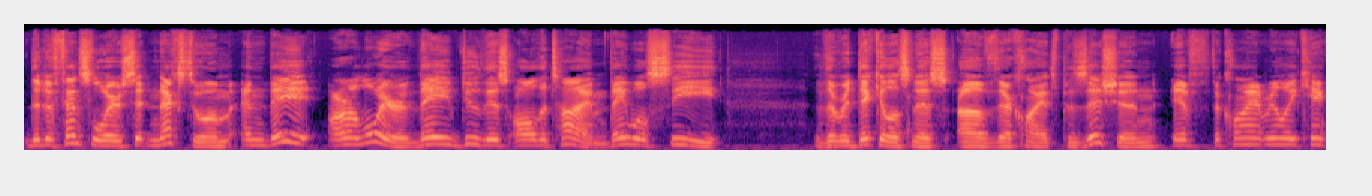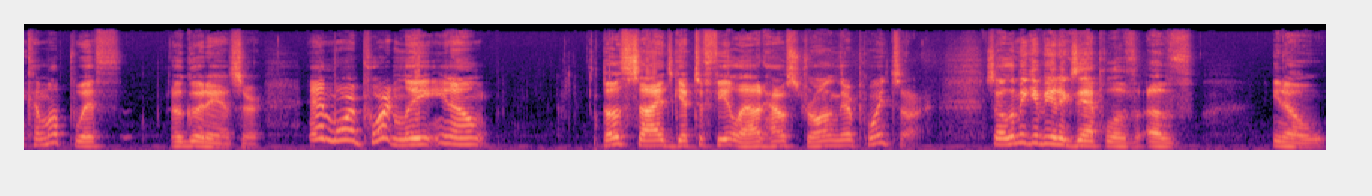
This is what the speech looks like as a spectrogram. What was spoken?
the defense lawyer sitting next to him, and they are a lawyer. They do this all the time. They will see the ridiculousness of their client's position if the client really can't come up with a good answer. And more importantly, you know, both sides get to feel out how strong their points are. So let me give you an example of, of you know,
